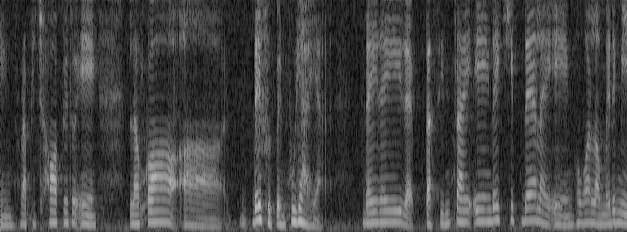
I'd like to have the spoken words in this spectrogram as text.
ง รับผิดชอบด้วยตัวเอง แล้วก็ได้ฝึกเป็นผู้ใหญ่อะได้ได้แบบตัดสินใจเองได้คิดได้อะไรเอง เพราะว่าเราไม่ได้มี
